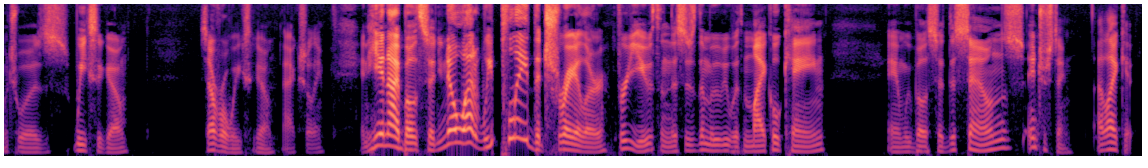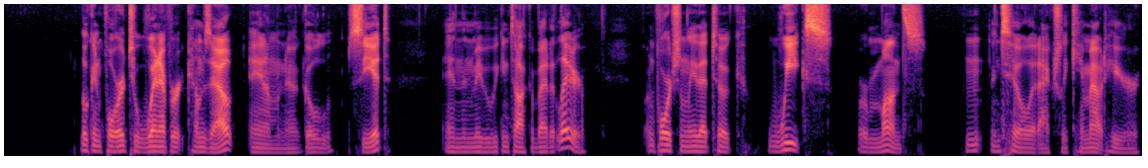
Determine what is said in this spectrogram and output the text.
which was weeks ago, several weeks ago, actually. And he and I both said, you know what? We played the trailer for Youth, and this is the movie with Michael Caine. And we both said, this sounds interesting. I like it. Looking forward to whenever it comes out, and I'm going to go see it, and then maybe we can talk about it later. Unfortunately, that took weeks or months mm, until it actually came out here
